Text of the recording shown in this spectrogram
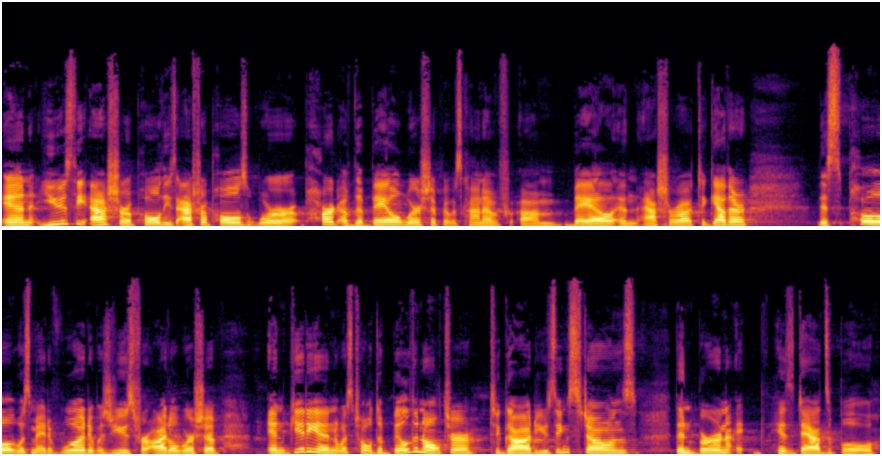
And use the Asherah pole. These Asherah poles were part of the Baal worship. It was kind of um, Baal and Asherah together. This pole was made of wood, it was used for idol worship. And Gideon was told to build an altar to God using stones, then burn his dad's bull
